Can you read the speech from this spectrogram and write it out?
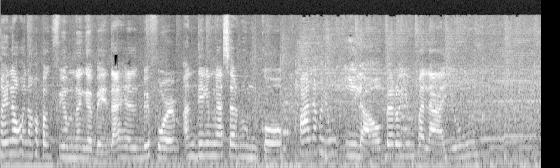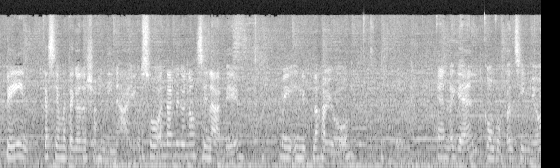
ngayon ako nakapag-film ng gabi. Dahil before, ang dilim nga sa room ko. Akala ko yung ilaw, pero yung pala, yung paint. Kasi matagal na siyang hindi naayos. So, ang dami ko nang sinabi. May inip na kayo. And again, kung papansin nyo,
